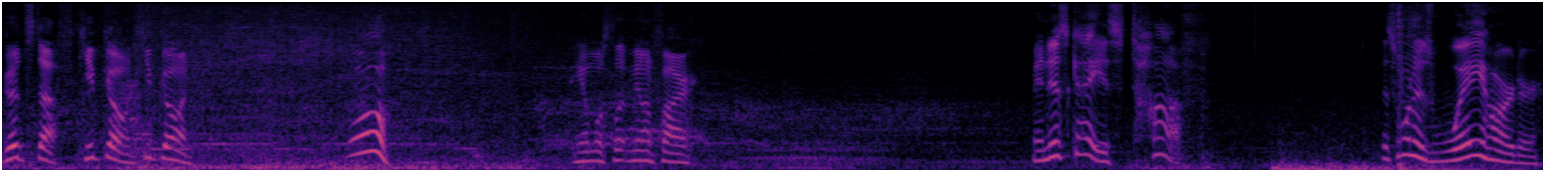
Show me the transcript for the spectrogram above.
Good stuff. Keep going. Keep going. Oh! He almost lit me on fire. Man, this guy is tough. This one is way harder.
